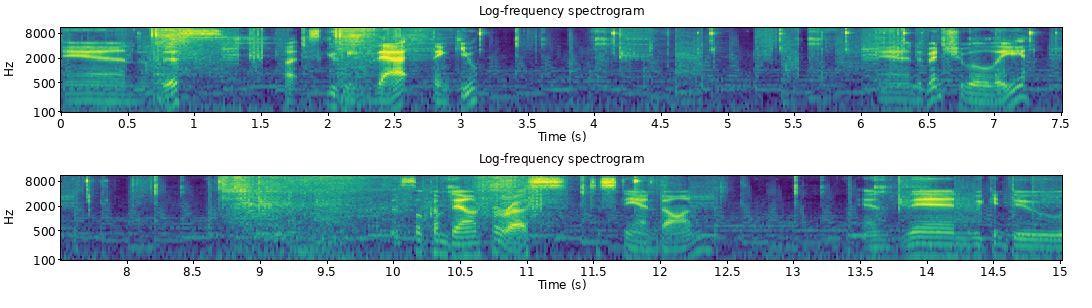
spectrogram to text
And this. Uh, excuse me, that, thank you. And eventually... This'll come down for us to stand on. And then we can do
